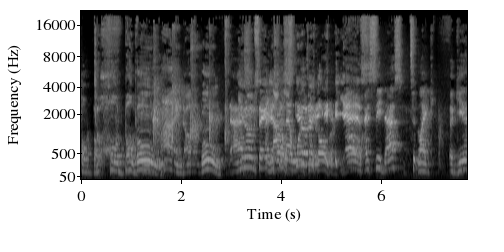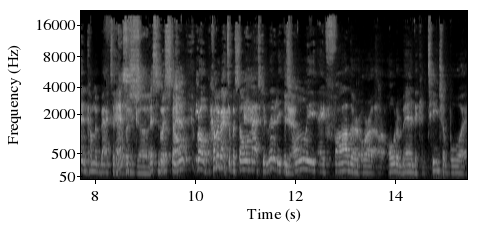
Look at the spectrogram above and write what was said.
Hold to hold both Boom. in your mind, dog. Boom. That's- You know what I'm saying? And It's not let one skill to take over. yes. And see, that's to, like again coming back to that This is good. This is bestow, bro. Coming back to bestowing masculinity, it's Yeah. only a father or a or older man that can teach a boy.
